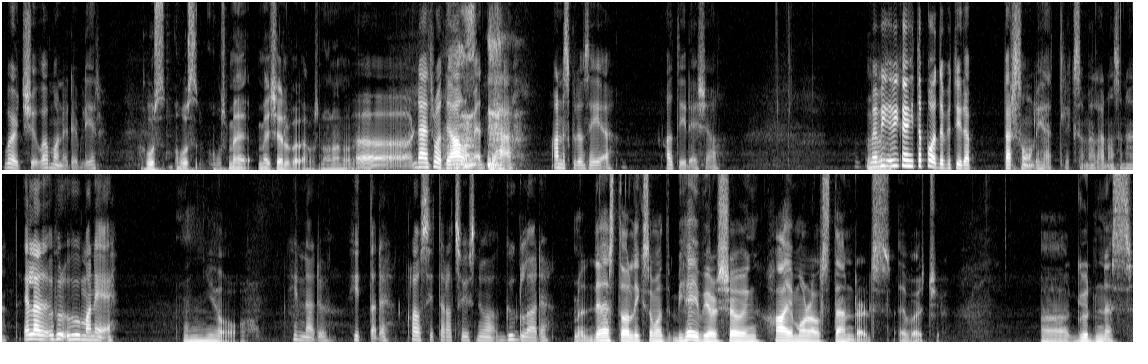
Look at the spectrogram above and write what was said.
virtue, vad månne det blir? Hos, hos, hos mig, mig själv eller hos någon annan? Uh, nej, jag tror att det är allmänt det här. Annars skulle de säga alltid det själv. Men vi, vi kan hitta på att det betyder personlighet liksom eller något sånt här. Eller hur, hur man är. Mm, ja. Hinner du hitta det? Klaus sitter alltså just nu och googlar det. Det här står liksom att behavior showing high moral standards är virtue. Uh, goodness.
